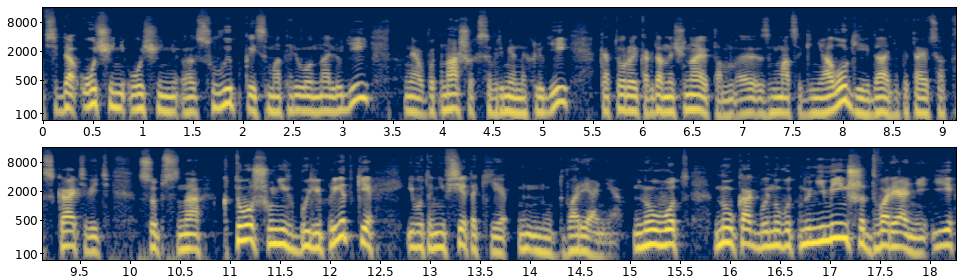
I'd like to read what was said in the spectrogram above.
всегда очень-очень э, с улыбкой смотрю на людей, э, вот наших современных людей, которые, когда начинают там заниматься генеалогией, да, они пытаются отыскать, ведь, собственно, кто ж у них были предки, и вот они все такие, ну, дворяне, ну вот, ну, как бы, ну вот, ну не меньше дворяне, и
